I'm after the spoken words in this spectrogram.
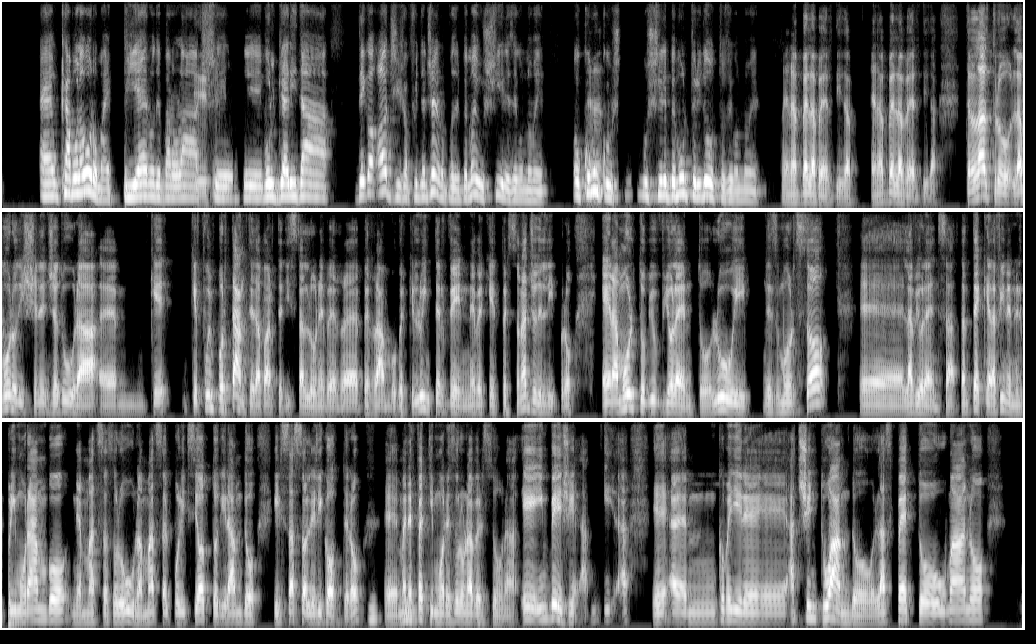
è un capolavoro ma è pieno di parolacce, sì, sì. di volgarità. De co- Oggi c'è un film del genere non potrebbe mai uscire secondo me, o comunque eh. uscirebbe molto ridotto secondo me. È una bella perdita è una bella perdita. Tra l'altro, lavoro di sceneggiatura ehm, che, che, fu importante da parte di Stallone per, per Rambo, perché lui intervenne perché il personaggio del libro era molto più violento. Lui smorzò eh, la violenza, tant'è che alla fine nel primo Rambo ne ammazza solo uno, ammazza il poliziotto tirando il sasso all'elicottero, mm. eh, ma in mm. effetti muore solo una persona e invece, eh, come dire, eh, accentuando l'aspetto umano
